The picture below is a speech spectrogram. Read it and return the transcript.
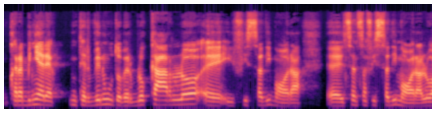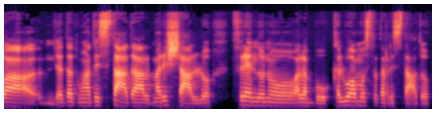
un carabiniere è intervenuto per bloccarlo e il fissa dimora, eh, il senza fissa dimora, lo ha, ha dato una testata al maresciallo ferendolo alla bocca. L'uomo è stato arrestato.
